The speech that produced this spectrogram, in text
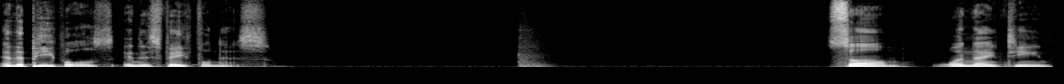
and the peoples in his faithfulness. Psalm 119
